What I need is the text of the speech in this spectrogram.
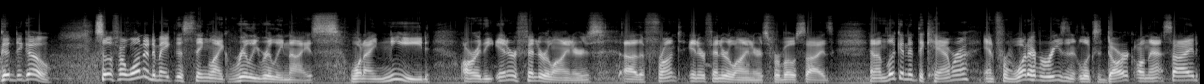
good to go. So if I wanted to make this thing like really, really nice, what I need are the inner fender liners, uh, the front inner fender liners for both sides. And I'm looking at the camera, and for whatever reason, it looks dark on that side,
